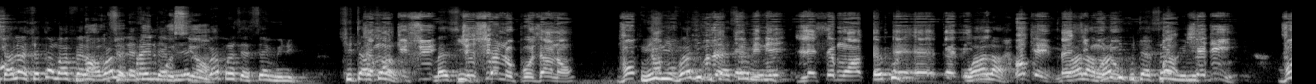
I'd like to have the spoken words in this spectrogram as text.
Chaleur, ce qu'on va faire, Non, on va je le laisser terminer. motion. On va prendre ces 5 minutes. C'est Citation. moi qui suis, Merci. je suis un opposant, non? Vous, Oui, oui, vas-y pour tes êtes cinq terminé, minutes. laissez-moi Écoute, euh, euh, terminer. voilà. Ok, merci Voilà, vas-y pour tes cinq Bon, minutes. j'ai dit, vous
